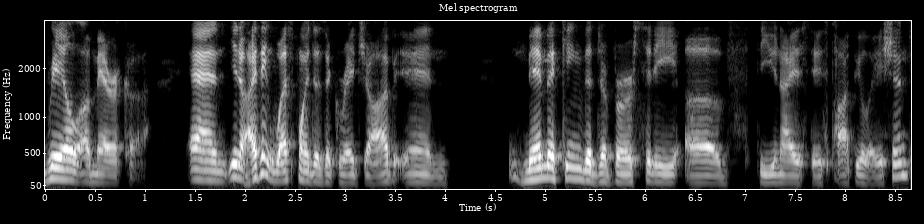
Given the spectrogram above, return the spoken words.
real America. And you know, I think West Point does a great job in mimicking the diversity of the United States population.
